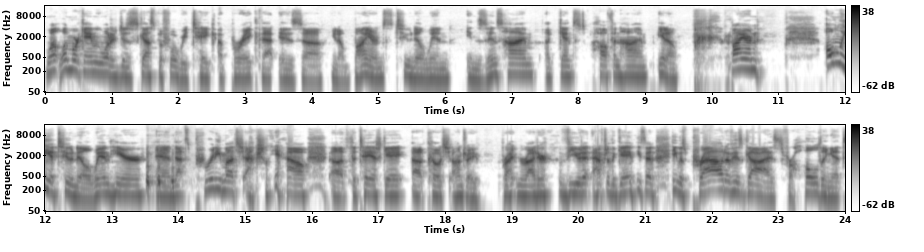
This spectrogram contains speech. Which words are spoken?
well, one more game we wanted to discuss before we take a break. That is, uh, you know, Bayern's two 0 win in Sinsheim against Hoffenheim. You know, Bayern only a 2 0 win here. And that's pretty much actually how uh, the TSG uh, coach, Andre Breitenreiter viewed it after the game. He said he was proud of his guys for holding it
